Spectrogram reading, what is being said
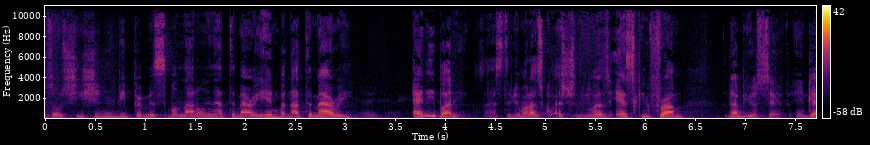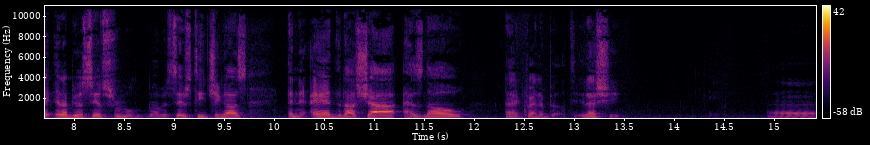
so she shouldn't be permissible not only not to marry him, but not to marry anybody. anybody. So that's the Gemara's question. The Gemara's asking from Rabbi Yosef. And Rabbi Yosef's rule. Rabbi Yosef's teaching us, and Ed Rasha has no uh, credibility. Rashi. Uh,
